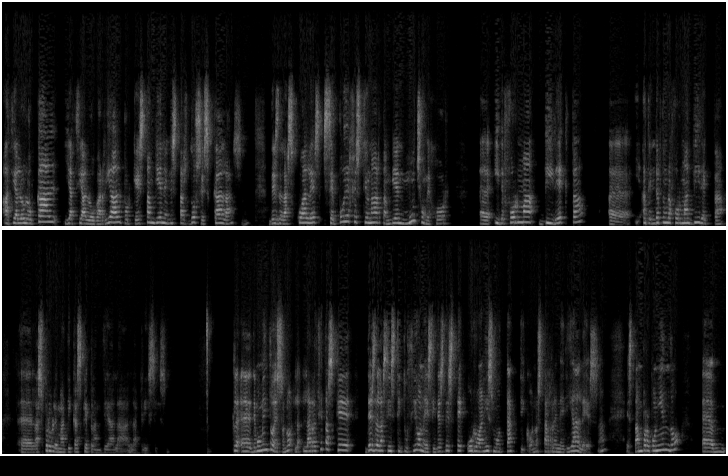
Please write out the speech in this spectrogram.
hacia lo local y hacia lo barrial, porque es también en estas dos escalas desde las cuales se puede gestionar también mucho mejor eh, y de forma directa, eh, atender de una forma directa eh, las problemáticas que plantea la, crisis. de momento eso, ¿no? las recetas que desde las instituciones y desde este urbanismo táctico, ¿no? estas remediales, están proponiendo, em,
